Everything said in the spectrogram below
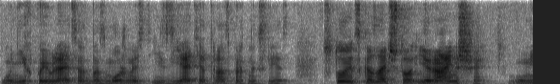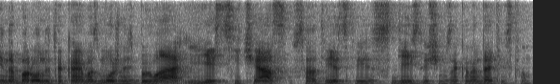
у них появляется возможность изъятия транспортных средств. Стоит сказать, что и раньше у Минобороны такая возможность была и есть сейчас в соответствии с действующим законодательством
